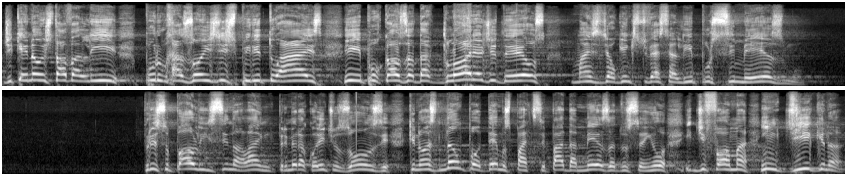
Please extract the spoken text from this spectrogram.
de quem não estava ali por razões espirituais e por causa da glória de Deus, mas de alguém que estivesse ali por si mesmo. Por isso, Paulo ensina lá em 1 Coríntios 11 que nós não podemos participar da mesa do Senhor e de forma indigna.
